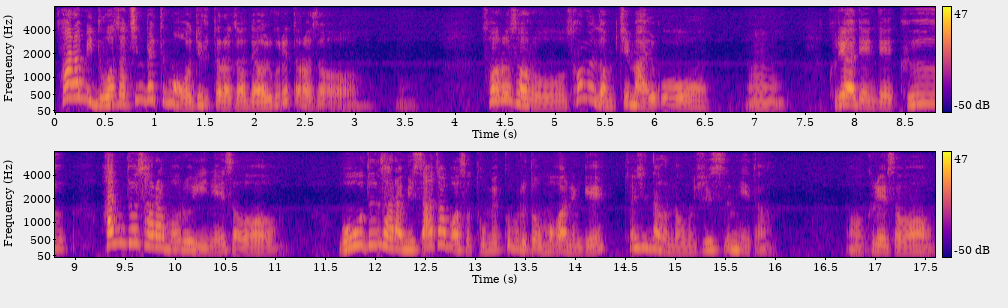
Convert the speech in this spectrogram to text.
사람이 누워서 침 뱉으면 어디로 떨어져? 내 얼굴에 떨어져. 서로 서로 선을 넘지 말고 어, 그래야 되는데 그 한두 사람으로 인해서 모든 사람이 싸잡아서 도매금으로 넘어가는 게 천신당은 너무 싫습니다. 어, 그래서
